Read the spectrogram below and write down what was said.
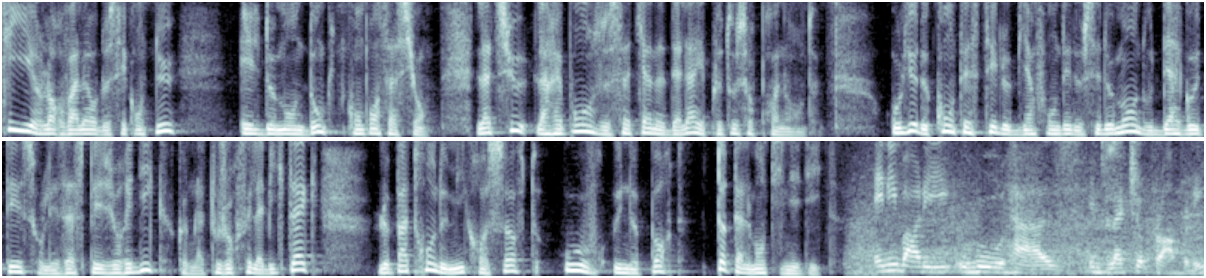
tirent leur valeur de ces contenus et ils demandent donc une compensation. Là-dessus, la réponse de Satya Nadella est plutôt surprenante. Au lieu de contester le bien fondé de ces demandes ou d'ergoter sur les aspects juridiques, comme l'a toujours fait la Big Tech, le patron de Microsoft ouvre une porte totalement inédite. Anybody who has intellectual property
